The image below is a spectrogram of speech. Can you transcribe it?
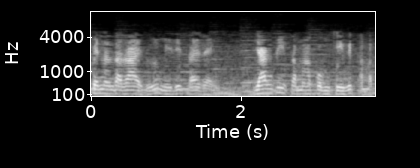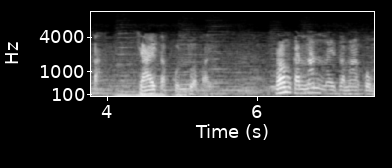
เป็นอันตรายหรือมีฤทธิ์ร้ายแรง อย่างที่สมาคมชีวิตอมตะใช้กับคนทั่วไป พร้อมกันนั้นในสมาคม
